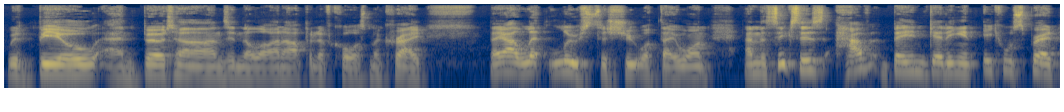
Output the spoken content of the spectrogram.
with Beal and Bertans in the lineup, and of course McRae. They are let loose to shoot what they want. And the Sixers have been getting an equal spread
